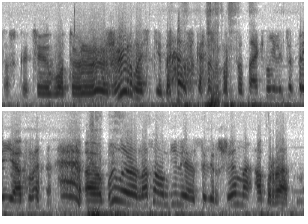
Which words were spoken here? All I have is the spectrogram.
так сказать, вот э, жирности, да, скажем это так, нелицеприятно, а, было на самом деле совершенно обратно,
